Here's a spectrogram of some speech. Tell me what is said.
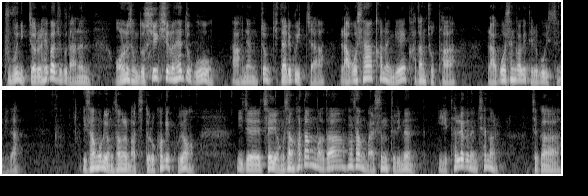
부분 익절을 해가지고 나는 어느 정도 수익 실현해두고 아 그냥 좀 기다리고 있자라고 생각하는 게 가장 좋다라고 생각이 들고 있습니다. 이상으로 영상을 마치도록 하겠고요. 이제 제 영상 하단마다 항상 말씀드리는 이 텔레그램 채널 제가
